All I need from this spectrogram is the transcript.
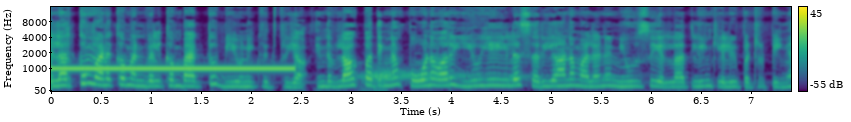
எல்லாருக்கும் வணக்கம் அண்ட் வெல்கம் பேக் டு பியூனிக் வித் பிரியா இந்த விளாக் பார்த்தீங்கன்னா போன வாரம் யூஏயில் சரியான மழைன்னு நியூஸ் எல்லாத்துலேயும் கேள்விப்பட்டிருப்பீங்க.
